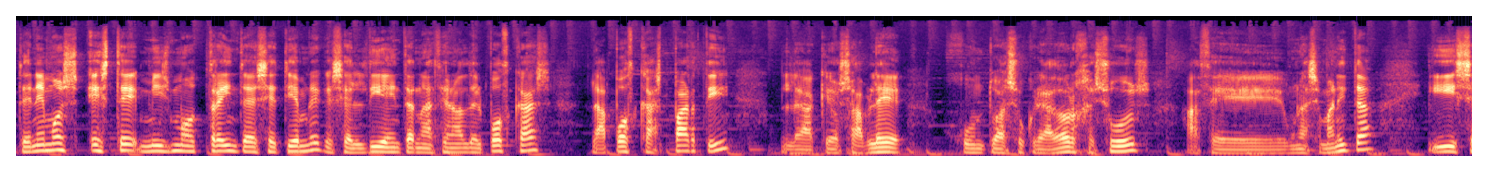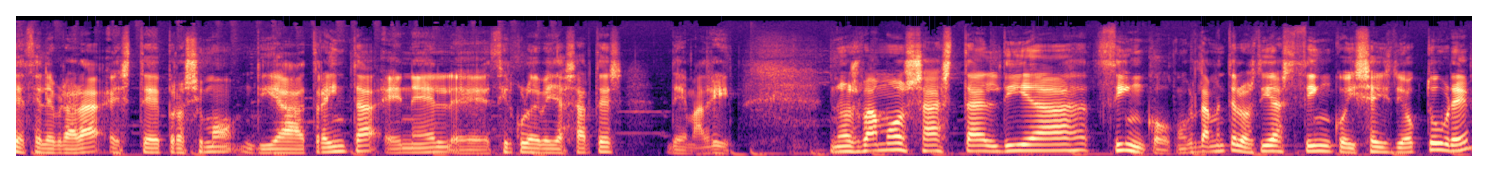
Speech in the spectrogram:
tenemos este mismo 30 de septiembre, que es el Día Internacional del Podcast, la Podcast Party, la que os hablé junto a su creador Jesús hace una semanita y se celebrará este próximo día 30 en el eh, Círculo de Bellas Artes de Madrid. Nos vamos hasta el día 5, concretamente los días 5 y 6 de octubre,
